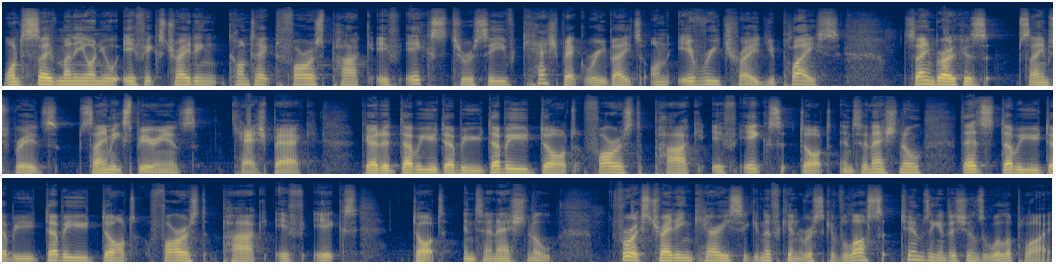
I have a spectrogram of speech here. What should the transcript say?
Want to save money on your FX trading? Contact Forest Park FX to receive cashback rebates on every trade you place. Same brokers, same spreads, same experience, cashback. Go to www.forestparkfx.international. That's www.forestparkfx.international. Forex trading carries significant risk of loss. Terms and conditions will apply.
